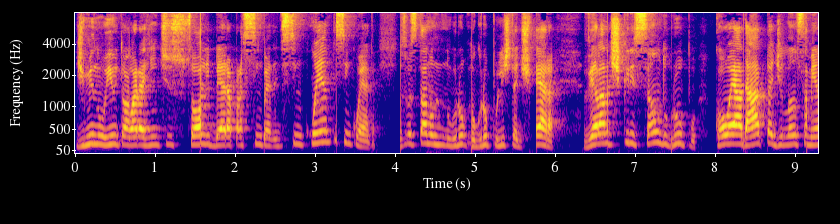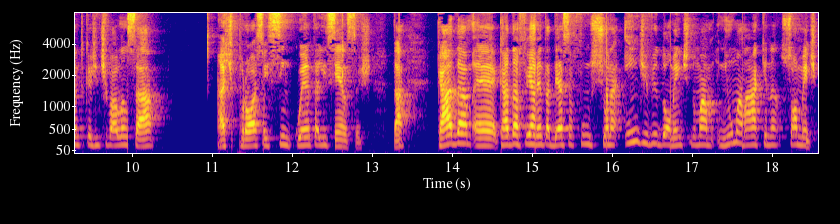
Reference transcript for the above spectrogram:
diminuiu, então agora a gente só libera para 50, de 50 em 50. Se você está no, no, grupo, no grupo lista de espera, vê lá na descrição do grupo qual é a data de lançamento que a gente vai lançar as próximas 50 licenças, tá? Cada, é, cada ferramenta dessa funciona individualmente numa, em uma máquina somente.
